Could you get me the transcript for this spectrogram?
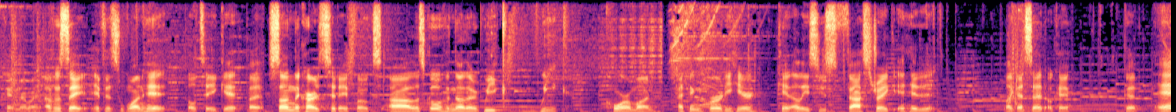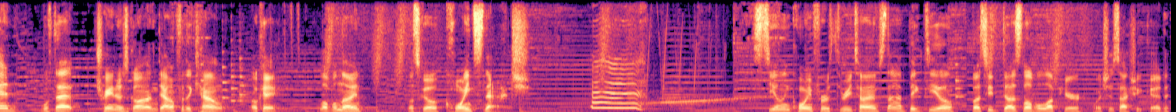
okay, never mind. I was gonna say, if it's one hit, they'll take it, but sun the cards today, folks. Uh, let's go with another weak, weak Coromon. I think Birdie here can at least use Fast Strike and hit it. Like I said, okay, good. And with that, Trainer's gone, down for the count. Okay, level 9, let's go. Coin Snatch. Eh. Stealing coin for three times, not a big deal. But he does level up here, which is actually good.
